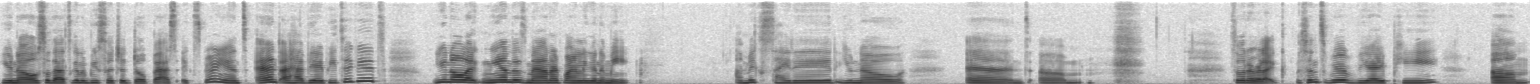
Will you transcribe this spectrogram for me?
you know? So that's gonna be such a dope ass experience. And i have vip tickets. You know like me and this man are finally gonna meet. I'm excited you know? And um so whatever like since we're vip um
